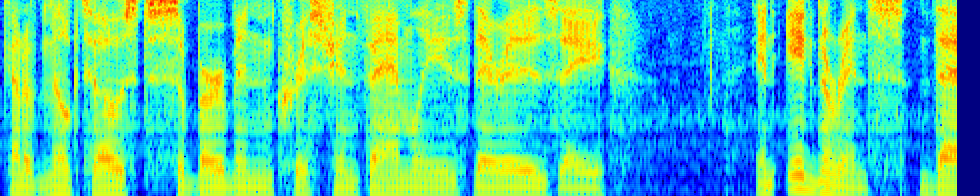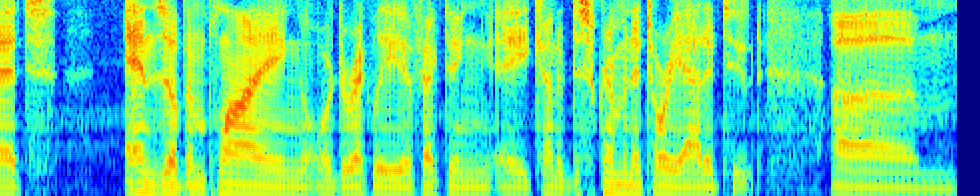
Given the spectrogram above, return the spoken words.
kind of milk toast suburban Christian families. There is a an ignorance that ends up implying or directly affecting a kind of discriminatory attitude. Um,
